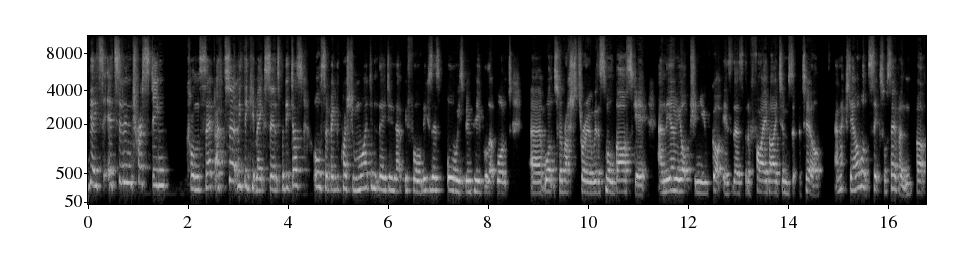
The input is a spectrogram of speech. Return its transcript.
it's it's an interesting concept. I certainly think it makes sense, but it does also beg the question: Why didn't they do that before? Because there's always been people that want uh, want to rush through with a small basket, and the only option you've got is there's sort of five items at the till. And actually, I want six or seven, but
